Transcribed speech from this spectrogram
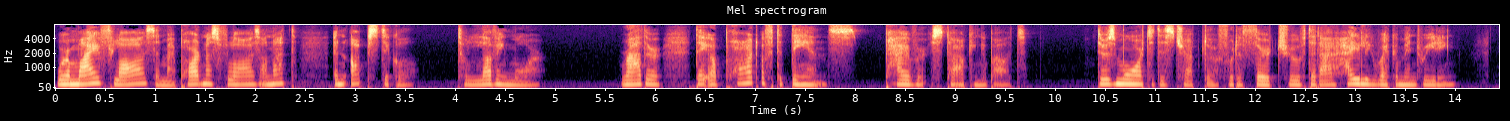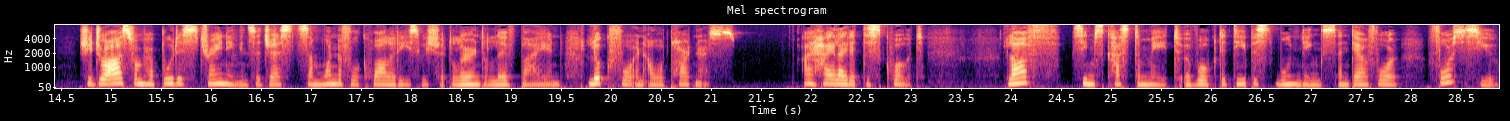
where my flaws and my partner's flaws are not an obstacle to loving more. Rather, they are part of the dance Piver is talking about. There's more to this chapter for the third truth that I highly recommend reading. She draws from her Buddhist training and suggests some wonderful qualities we should learn to live by and look for in our partners. I highlighted this quote Love seems custom made to evoke the deepest woundings and therefore forces you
